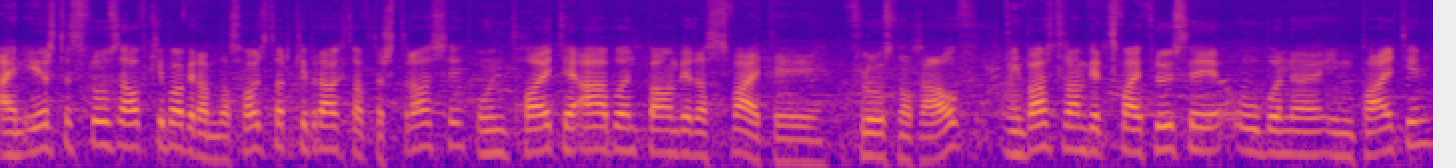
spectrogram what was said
ein erstes Floß aufgebaut. Wir haben das Holz dort gebracht auf der Straße und heute Abend bauen wir das zweite Floß noch auf. In Basel haben wir zwei Flöße oben in Paltien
